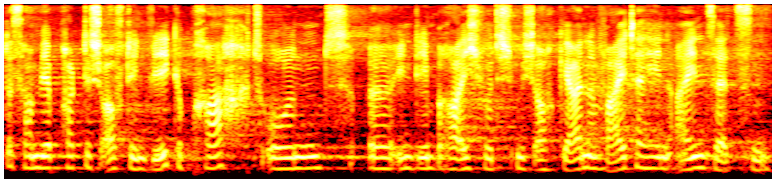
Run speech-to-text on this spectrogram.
Das haben wir praktisch auf den Weg gebracht und äh, in dem Bereich würde ich mich auch gerne weiterhin einsetzen.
